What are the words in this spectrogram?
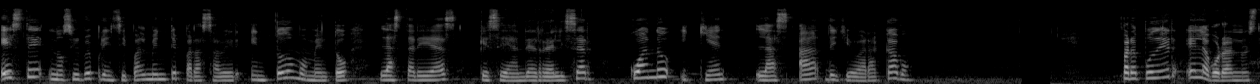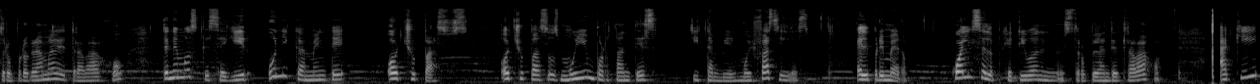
Este nos sirve principalmente para saber en todo momento las tareas que se han de realizar, cuándo y quién las ha de llevar a cabo. Para poder elaborar nuestro programa de trabajo, tenemos que seguir únicamente ocho pasos. Ocho pasos muy importantes y también muy fáciles. El primero, ¿cuál es el objetivo de nuestro plan de trabajo? Aquí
